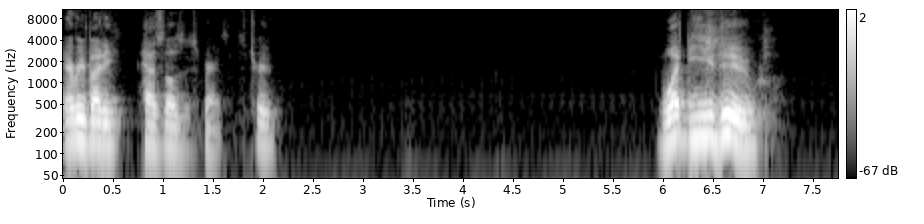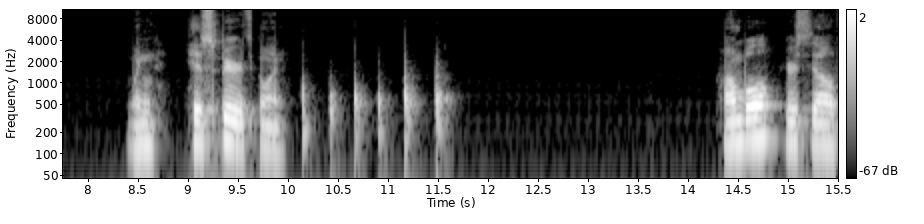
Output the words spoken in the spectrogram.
Everybody has those experiences. True. What do you do when his spirit's going, Humble yourself,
